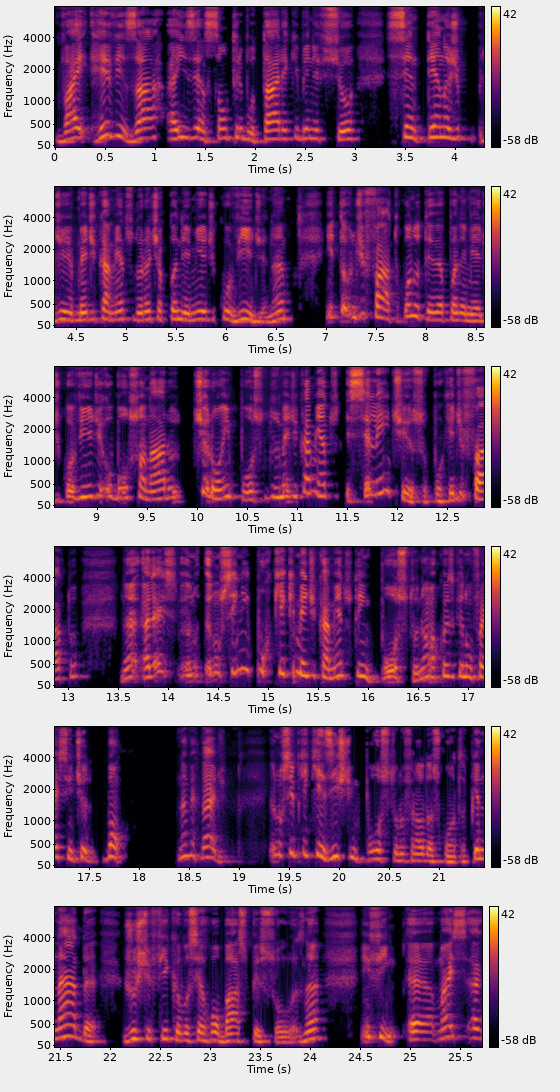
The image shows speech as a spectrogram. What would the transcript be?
vai revisar a isenção tributária que beneficiou centenas de, de medicamentos durante a pandemia de Covid, né? Então, de fato, quando teve a pandemia de Covid, o Bolsonaro tirou o imposto dos medicamentos. Excelente isso, porque de fato, né? Aliás, eu, eu não sei nem por que, que medicamento tem imposto, né? Uma coisa que não faz sentido. Bom, na verdade, eu não sei porque que existe imposto no final das contas, porque nada justifica você roubar as pessoas, né? Enfim, é, mas é,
